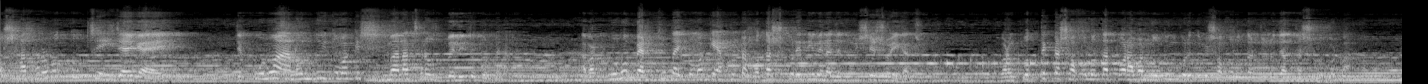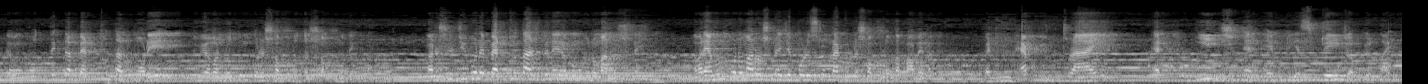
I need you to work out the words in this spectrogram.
অসাধারণত্ব হচ্ছে এই জায়গায় যে কোনো আনন্দই তোমাকে সীমানা ছাড়া উদ্বেলিত করবে না। আবার কোনো ব্যর্থতাই তোমাকে এতটা হতাশ করে দিবে না যে তুমি শেষ হয়ে গেছো। বরং প্রত্যেকটা সফলতার পর আবার নতুন করে তুমি সফলতার জন্য যাত্রা শুরু করবা। এবং প্রত্যেকটা ব্যর্থতার পরে তুমি আবার নতুন করে সফলতার স্বপ্ন দেখবা। মানুষের জীবনে ব্যর্থতা আসবে না এরকম কোনো মানুষ নেই। আবার এমন কোনো মানুষ নেই যে পরিশ্রম না করলে সফলতা পাবে না। But you have to try at each and every stage of your life.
